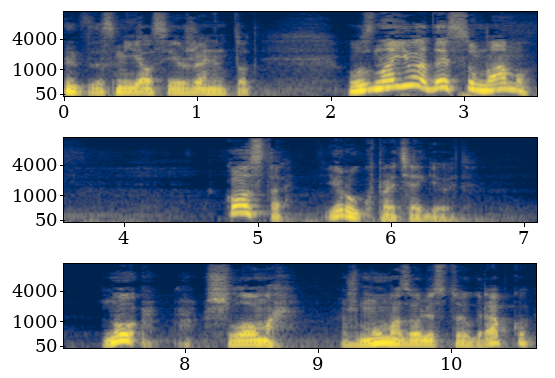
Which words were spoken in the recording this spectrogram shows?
засмеялся южанин тот. Узнаю Одессу маму. Коста и руку протягивает. Ну, шлома. Жму мозолистую грабку,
